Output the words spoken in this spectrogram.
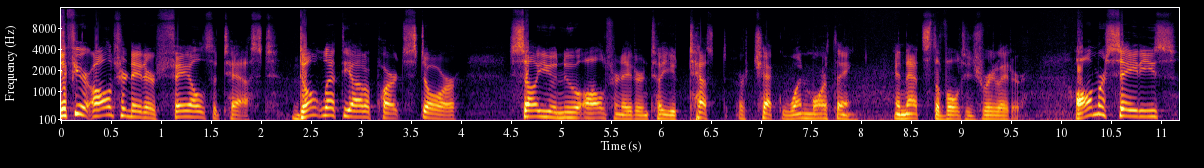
If your alternator fails a test, don't let the auto parts store sell you a new alternator until you test or check one more thing, and that's the voltage regulator. All Mercedes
